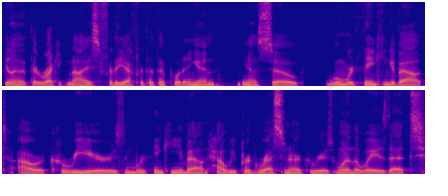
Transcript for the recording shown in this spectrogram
feeling that they're recognized for the effort that they're putting in. You know, so when we're thinking about our careers and we're thinking about how we progress in our careers, one of the ways that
